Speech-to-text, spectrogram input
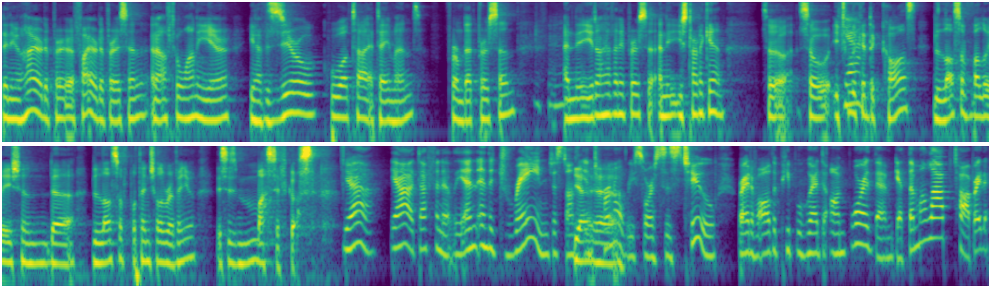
then you hire the per- fire the person and after one year you have zero quota attainment from that person and then you don't have any person and you start again. So so if you look at the cost the loss of valuation the, the loss of potential revenue this is massive cost. Yeah, yeah, definitely. And and the drain just on Yeah, the internal yeah. resources too, right? Of all the people who had to onboard them, get them a laptop, right?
